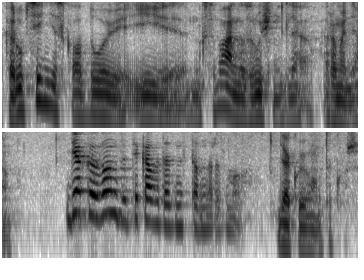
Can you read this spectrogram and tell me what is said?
корупційні складові і максимально зручно для громадян. Дякую вам за цікаву та змістовну розмову. Дякую вам також.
